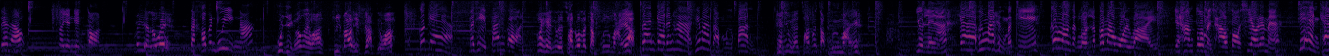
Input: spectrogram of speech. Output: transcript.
ได้แล้วใจเย็นๆก่อน ไม่เห็นแล้วเว้ย แต่เขาเป็นผู้หญิงนะ ผู้หญิงแล้วไงวะถีบเอาถีบกลับสิวะ ก็แกมาถีบปั้นก่อน ก็เห็นอยู่ชัดว่ามาจับมือไหมอะแฟนแกตั้งหากที่มาจับมือปั้น เห็นอยู่ชัดว่าจับมือไหม หยุดเลยนะ แกเพิ่งมาถึงเมื่อกี้เพิ่งลงจากรถแล้วก็มาโวยวาย อย่าทำตัวเหมือนชาวโซเชียลได้ไหม ที่เห็นแค่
